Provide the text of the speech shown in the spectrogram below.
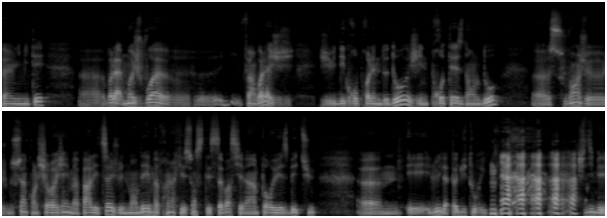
quand même limité. Euh, voilà, moi je vois, enfin voilà, j'ai eu des gros problèmes de dos, j'ai une prothèse dans le dos. souvent, je, me souviens quand le chirurgien m'a parlé de ça, je lui ai demandé, ma première question c'était de savoir s'il y avait un port USB dessus. Et lui, il n'a pas du tout ri. je dis, mais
